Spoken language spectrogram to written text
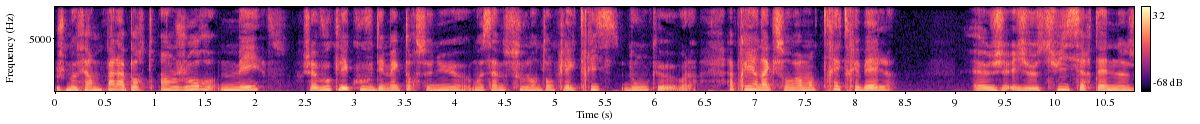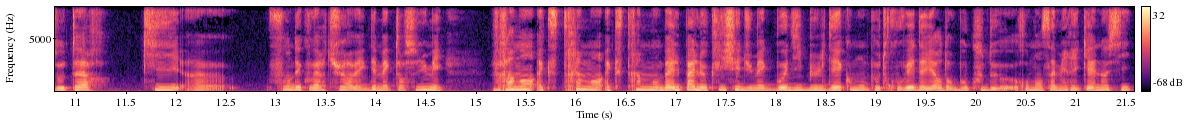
Je me ferme pas la porte un jour, mais j'avoue que les couves des mecs torse nu, euh, moi ça me saoule en tant que lectrice, donc euh, voilà. Après il y en a qui sont vraiment très très belles. Euh, je, suis certaines auteurs qui font des couvertures avec des mecs torse nu, mais vraiment extrêmement extrêmement belles, pas le cliché du mec bodybuildé comme on peut trouver d'ailleurs dans beaucoup de romances américaines aussi,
